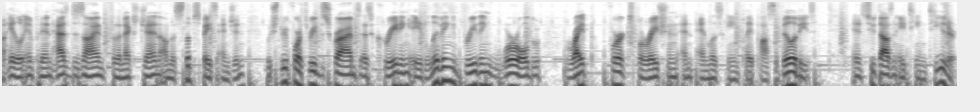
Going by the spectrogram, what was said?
Now, Halo Infinite has designed for the next gen on the Slipspace engine, which 343 describes as creating a living, breathing world ripe for exploration and endless gameplay possibilities in its 2018 teaser.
